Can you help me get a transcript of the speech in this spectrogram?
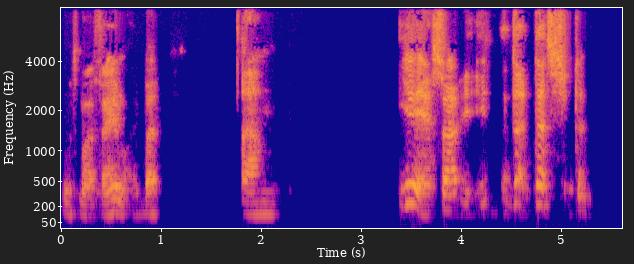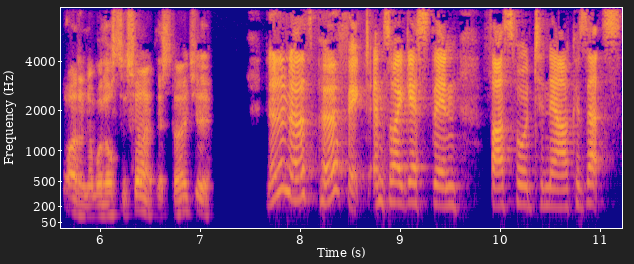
with my family, but um, yeah. So it, that, that's I don't know what else to say at this stage. Yeah. No, no, no, that's perfect. And so I guess then fast forward to now, because that's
